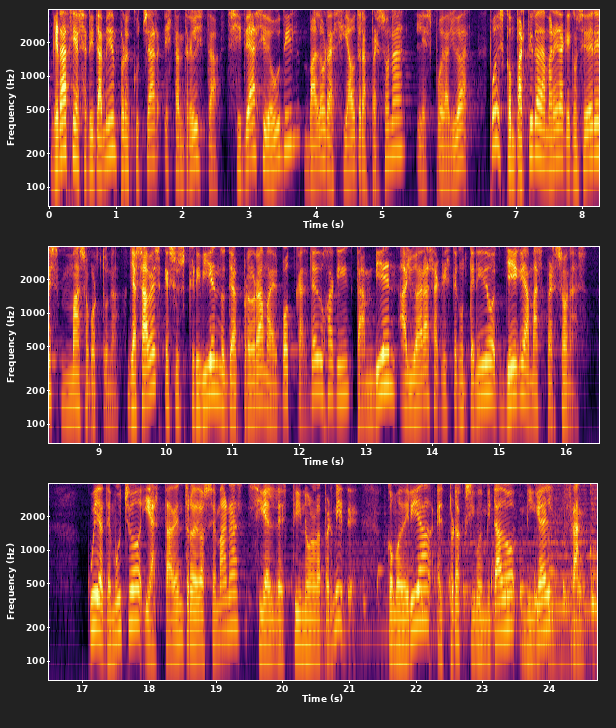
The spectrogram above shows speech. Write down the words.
Gracias a ti también por escuchar esta entrevista. Si te ha sido útil, valora si a otras personas les puede ayudar. puedes compartirlo de la manera que consideres más oportuna. Ya sabes que suscribiéndote al programa del podcast de EduHacking también ayudarás a que este contenido llegue a más personas. Cuídate mucho y hasta dentro de dos semanas si el destino lo permite. Como diría el próximo invitado, Miguel Franco.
